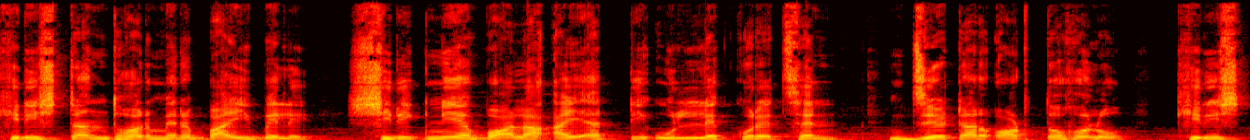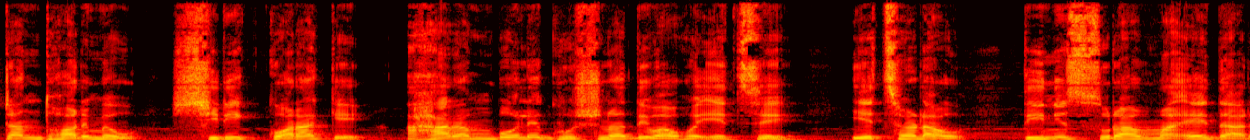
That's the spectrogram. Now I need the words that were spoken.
খ্রিস্টান ধর্মের বাইবেলে শিরিক নিয়ে বলা আয়াতটি উল্লেখ করেছেন, যেটার অর্থ হলো খ্রিস্টান ধর্মেও শিরিক করাকে হারাম বলে ঘোষণা দেওয়া হয়েছে। এছাড়াও তিনি সুরা মায়েদার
